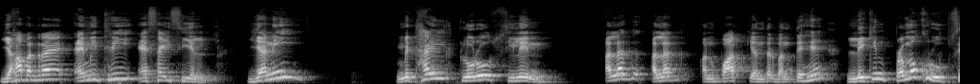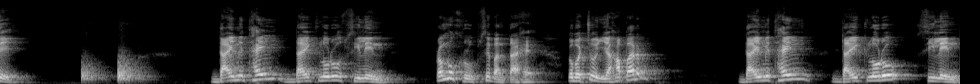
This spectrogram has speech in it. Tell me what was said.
यहाँ बन रहा है M E three S I C L यानी मिथाइल क्लोरोसिलेन अलग अलग अनुपात के अंदर बनते हैं, लेकिन प्रमुख रूप से डाइमिथाइल डाइक्लोरोसिलिन प्रमुख रूप से बनता है। तो बच्चों, यहाँ पर डाइमिथाइल डाइक्लोरोसिलिन,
